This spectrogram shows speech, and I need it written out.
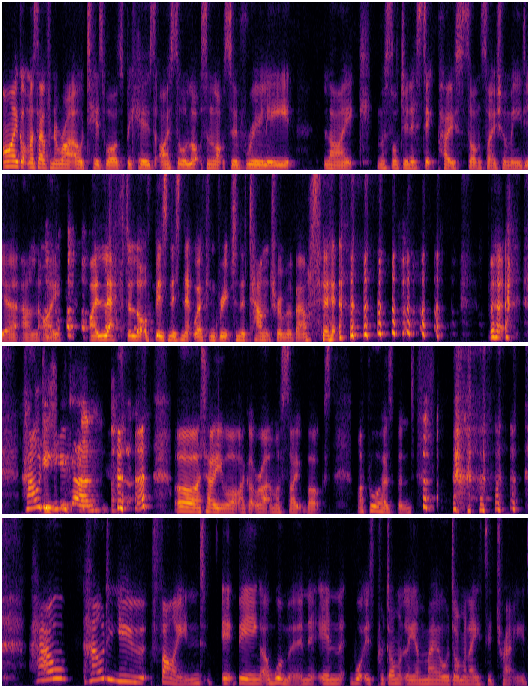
I got myself in a right old tiswas because I saw lots and lots of really like misogynistic posts on social media, and I I left a lot of business networking groups in a tantrum about it. but how do you done? oh, I tell you what, I got right on my soapbox. My poor husband how how do you find it being a woman in what is predominantly a male dominated trade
